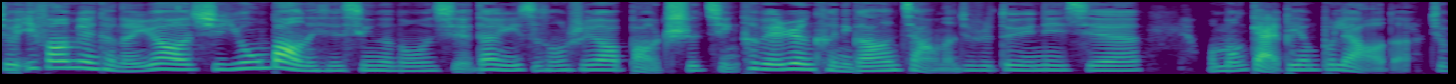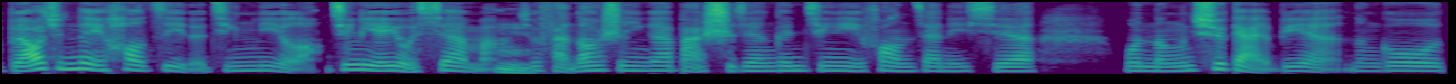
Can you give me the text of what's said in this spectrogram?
就一方面可能又要去拥抱那些新的东西，但与此同时又要保持紧。特别认可你刚刚讲的，就是对于那些我们改变不了的，就不要去内耗自己的精力了，精力也有限嘛，就反倒是应该把时间跟精力放在那些我能去改变、能够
